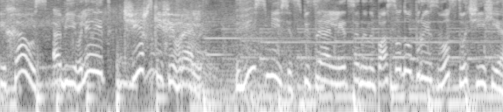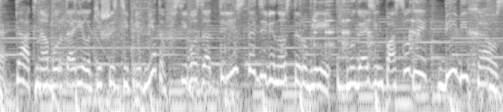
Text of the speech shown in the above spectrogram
Baby Хаус объявляет чешский февраль. Весь месяц специальные цены на посуду производства Чехия. Так, набор тарелок из шести предметов всего за 390 рублей. Магазин посуды Биби Хаус.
